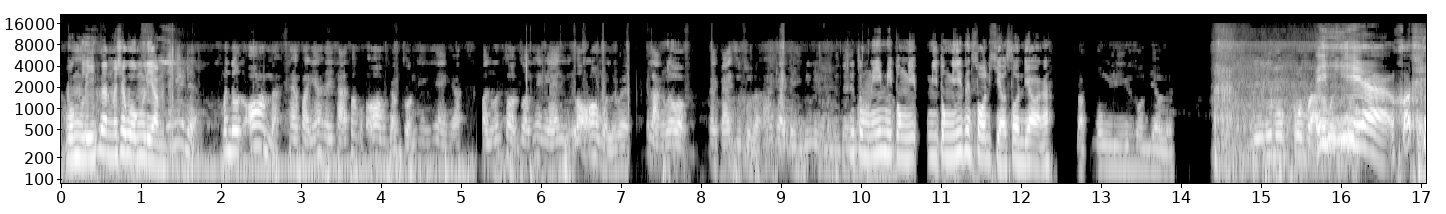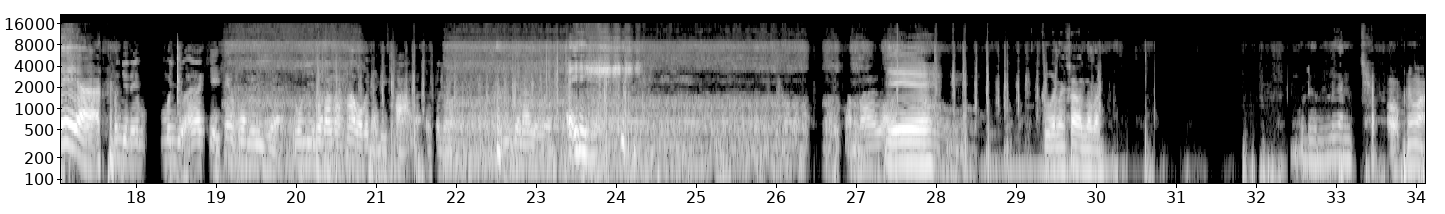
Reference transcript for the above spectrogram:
วงลีเพื่อนไม่ใช่วงเหลี่ยม นี่เนี่ยมันโดนอ้อมอะแทงฝั่งเนี้ยในซ้ายต้องอ้อมกับโซนแห้งๆนะฝั่งนู้นโซนโซนแห้งแล้งล้ออ้อมหมดเลยเว้ยหลังเราแบบไกลๆสุดๆอะให้ไกลไปอีกนิดนึงมันจะเจอคือตรงนี้มีตรงนี้มีตรงนี้เป็นโซนเขียวโซนเดียวอะนะแบบวงรีโซนเดียวเลยมีในวงกลมอะไอ้แล้วมันเหี้ยโคตรเท่อะมันอยู่ในมันอยู่อาณาเขตแค่วงรีอะวงรีเท่านั้นนะห้ามเอาไปไหนเด็ดขาดอะแต่ว่ามีแค่นั้นเลยเว้ยไอ้กลับมาแล้ว เย้กูกำลังเข้าแล้วกันลืมเลื่อนแชทออกนี่หว่า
